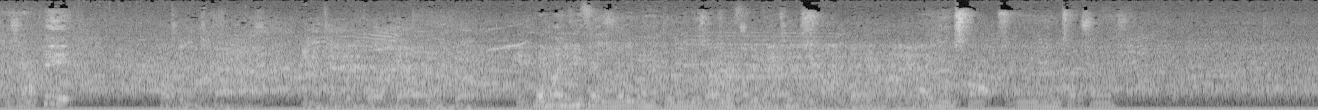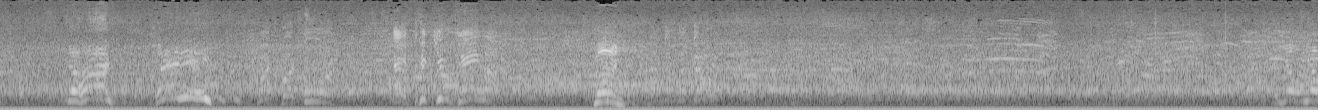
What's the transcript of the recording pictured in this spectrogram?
That's your pick. Cousins pass. Intended for Dalvin Cook. But my defense is really going to have to win this game. Covered if I'm being defensively honest. by Logan Ryan. Like getting stops and getting touchdowns. Jahan. 180. Mike by four. Hey, pick your game up. Gun. Go, go, go. Hey, yo, yo.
